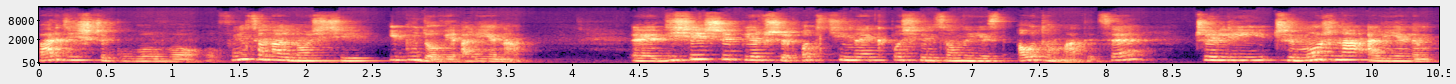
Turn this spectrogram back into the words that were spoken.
bardziej szczegółowo o funkcjonalności i budowie Aliena. E, Dzisiejszy pierwszy odcinek poświęcony jest automatyce, czyli czy można alienem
